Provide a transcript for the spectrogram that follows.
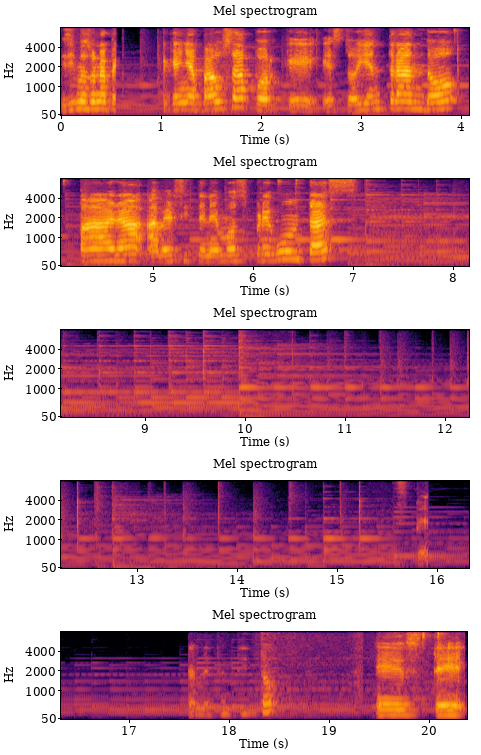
Hicimos una pequeña pausa porque estoy entrando para a ver si tenemos preguntas. Espérame tantito. Este,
